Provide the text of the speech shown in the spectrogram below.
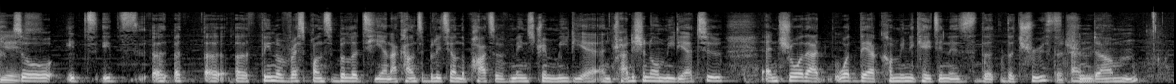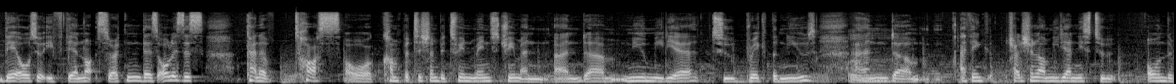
Yes. So it's it's a, a, a a thing of responsibility and accountability on the part of mainstream media and traditional media to ensure that what they are communicating is the, the truth. The truth. And um, they also, if they're not certain, there's always this kind of toss or competition between mainstream and, and um, new media to break the news. And um, I think traditional media needs to own the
